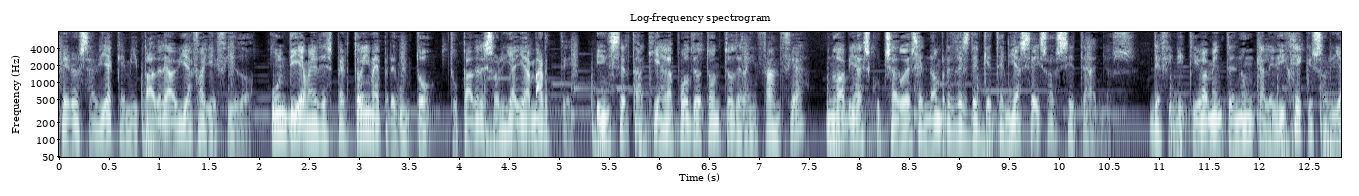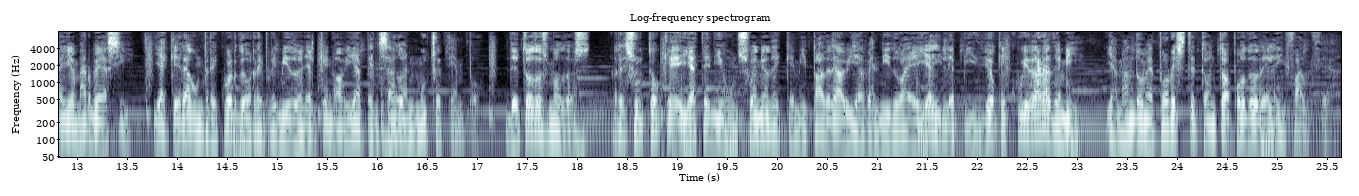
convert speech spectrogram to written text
pero sabía que mi padre había fallecido. Un día me despertó y me preguntó, ¿tu padre solía llamarte? Inserta aquí el apodo tonto de la infancia. No había escuchado ese nombre desde que tenía 6 o 7 años. Definitivamente nunca le dije que solía llamarme así, ya que era un recuerdo reprimido en el que no había pensado en mucho tiempo. De todos modos, resultó que ella tenía un sueño de que mi padre había venido a ella y le pidió que cuidara de mí llamándome por este tonto apodo de la infancia.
